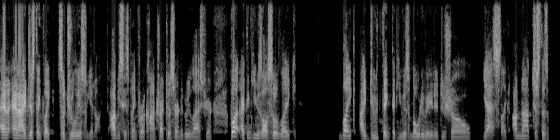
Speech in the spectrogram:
And and I just think like so Julius, you know, obviously he's playing for a contract to a certain degree last year, but I think he was also like like I do think that he was motivated to show yes, like I'm not just this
